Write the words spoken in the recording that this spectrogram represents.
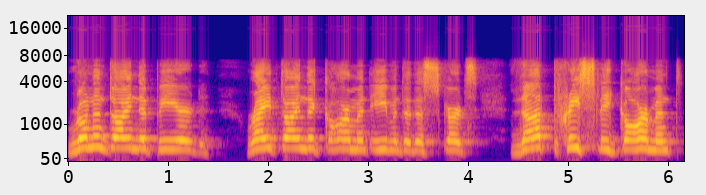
running down the beard, right down the garment, even to the skirts. That priestly garment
